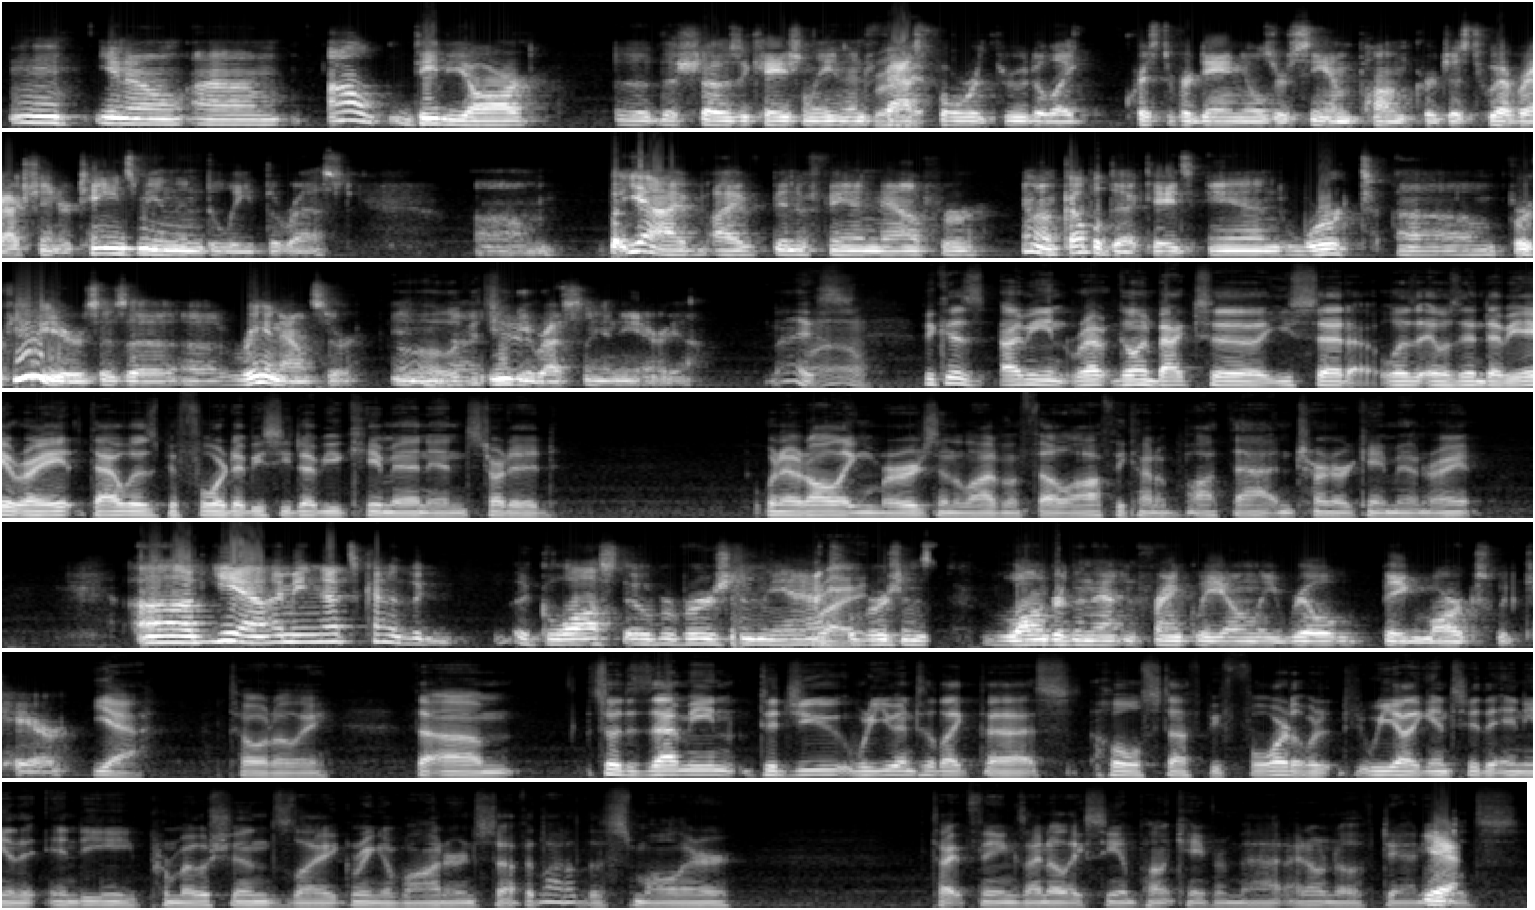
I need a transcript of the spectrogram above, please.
mm, you know, um, I'll DVR the, the shows occasionally, and then Right. fast forward through to like Christopher Daniels or CM Punk or just whoever actually entertains me, and then delete the rest. Um, but yeah, I've, I've been a fan now for you know a couple decades, and worked um, for a few years as a, a ring announcer in Oh, look uh, indie wrestling in the area. Nice. Wow. Because I mean, re- going back to you said was it was NWA, right? That was before WCW came in and started when it all like merged and a lot of them fell off. They kind of bought that, and Turner came in, right? Um, yeah, I mean that's kind of the, the glossed over version. The actual Right. version's longer than that, and frankly, only real big marks would care. Yeah, totally. The um. So does that mean did you were you into like the whole stuff before? Were were you like into the any of the indie promotions like Ring of Honor and stuff? A lot of the smaller type things. I know like CM Punk came from that. I don't know if Daniels.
